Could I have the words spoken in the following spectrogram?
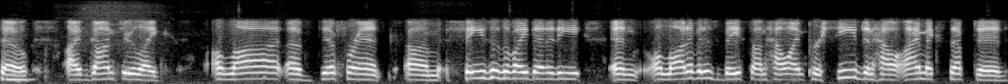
So I've gone through like a lot of different um, phases of identity, and a lot of it is based on how I'm perceived and how I'm accepted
